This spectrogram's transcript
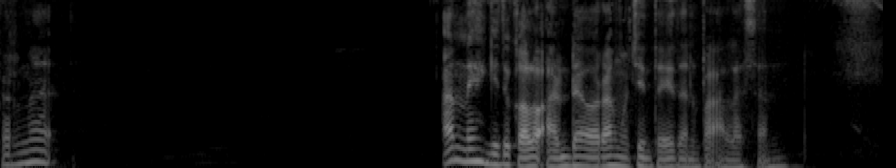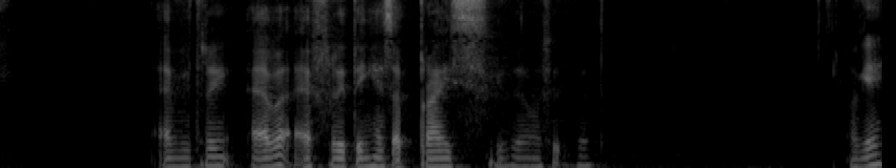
Karena aneh gitu kalau ada orang mencintai tanpa alasan. Everything apa everything has a price gitu maksud gue. Oke? Okay?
